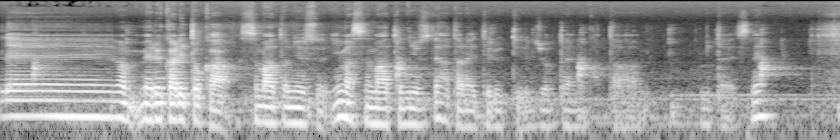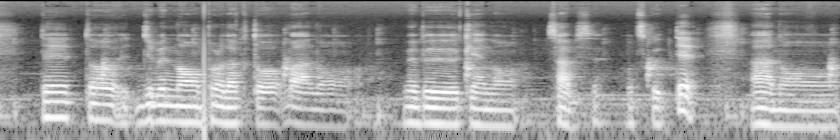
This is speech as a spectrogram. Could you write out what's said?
で、まあメルカリとかスマートニュース今スマートニュースで働いてるっていう状態の方みたいですね。でえっと自分のプロダクトまああのウェブ系のサービスを作ってあの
